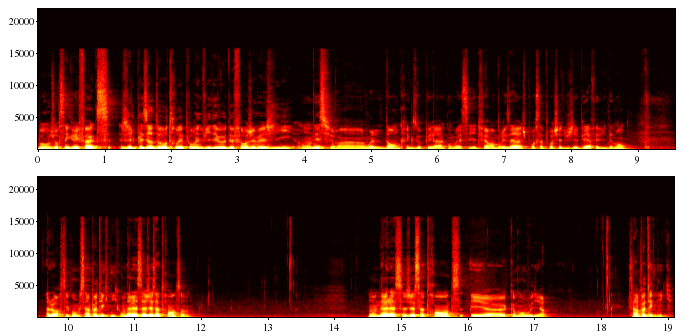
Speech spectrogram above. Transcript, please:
Bonjour, c'est Grifox. J'ai le plaisir de vous retrouver pour une vidéo de Forge Magie. On est sur un voile d'encre Exopéa qu'on va essayer de faire en brisage pour s'approcher du GPF évidemment. Alors, c'est un peu technique. On a la sagesse à 30. On a la sagesse à 30 et euh, comment vous dire? C'est un peu technique.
